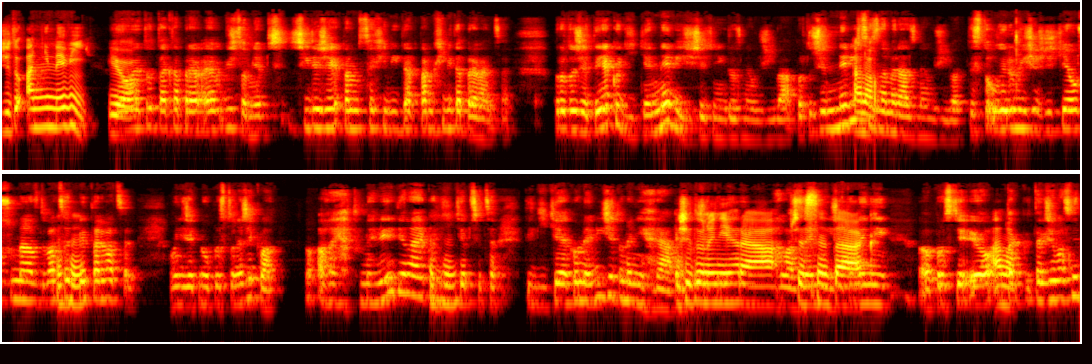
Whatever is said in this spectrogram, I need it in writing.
že to ani neví, Jo. jo, je to tak, ta pre... víš co, mně přijde, že tam se chybí ta, tam chybí ta prevence. Protože ty jako dítě nevíš, že tě někdo zneužívá, protože nevíš, ano. co znamená zneužívat. Ty si to uvědomíš, že dítě je 18, 20, uh-huh. 25. Oni řeknou, prostě neřekla. No ale já to nevěděla jako uh-huh. dítě přece. Ty dítě jako neví, že to není hra. Že to není hra, hlazení, přesně tak. To není, eh, prostě jo, ano. tak, takže vlastně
